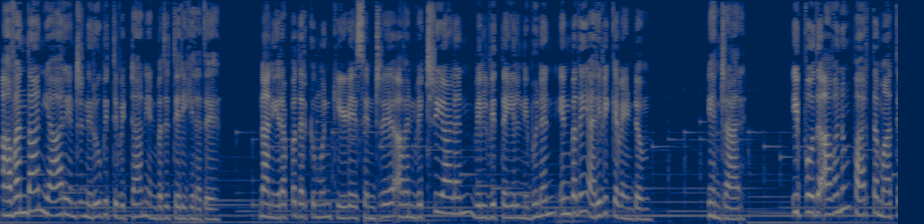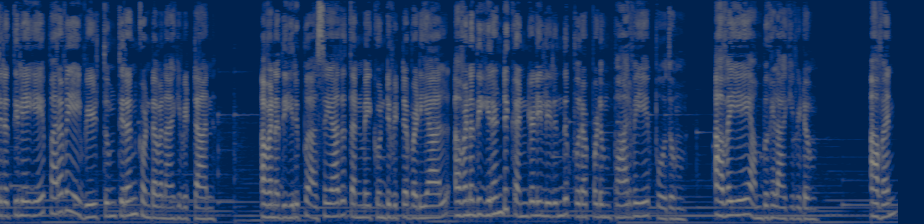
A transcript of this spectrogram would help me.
அவன்தான் யார் என்று நிரூபித்து விட்டான் என்பது தெரிகிறது. நான் இறப்பதற்கு முன் கீழே சென்று அவன் வெற்றியாளன் வில்வித்தையில் நிபுணன் என்பதை அறிவிக்க வேண்டும் என்றார். இப்போது அவனும் பார்த்த மாத்திரத்திலேயே பறவையை வீழ்த்தும் திறன் கொண்டவனாகிவிட்டான். அவனது இருப்பு அசையாத தன்மை கொண்டு விட்டபடியால் அவனது இரண்டு கண்களிலிருந்து புறப்படும் பார்வையே போதும். அவையே அம்புகளாகிவிடும். அவன்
